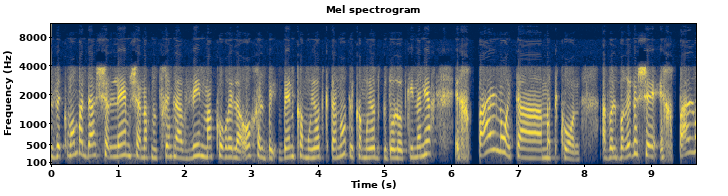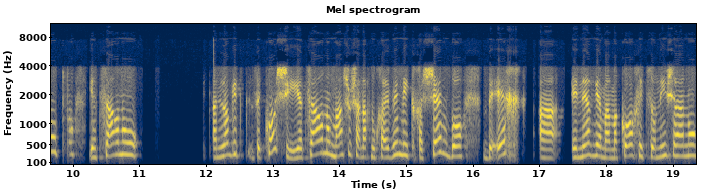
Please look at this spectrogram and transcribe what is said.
זה כמו מדע שלם שאנחנו צריכים להבין מה קורה לאוכל בין כמויות קטנות לכמויות גדולות. כי נניח הכפלנו את המתכון, אבל ברגע שהכפלנו אותו, יצרנו אני לא אגיד, זה קושי, יצרנו משהו שאנחנו חייבים להתחשב בו באיך האנרגיה מהמקור החיצוני שלנו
